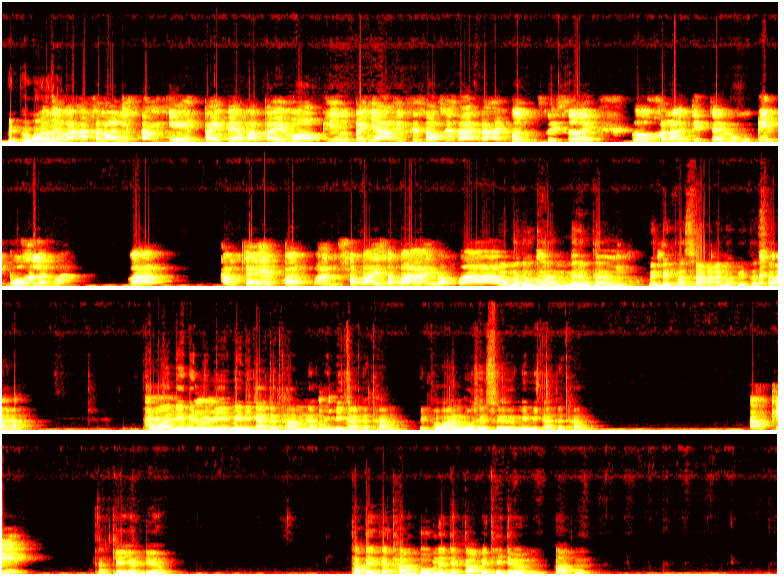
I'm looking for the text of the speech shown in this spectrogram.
เป็นภาวะแต่ว่าถ้าเขาน้อยนี่สังเกตไปแบบว่าไปวอกอินไปย่างเอ็กซ์ซอกซ์ซ่าก็ให้เบิ่งเซยๆเออเขาน้อยติดใจลุงดิกบัวเคลื่อนว่ะ ว่าทำใจให้บางวันสบายสบายๆว่างๆอ๋อไม่ต้องทำไม่ต้องทำมันเป็นภาษาเนาะเป็นภาษา ภาวะเนี้ยไม่มีไม่มีการกระทำนะไม่มีการกระทำเป็นภาวะรู้ซื่อๆไม่มีการกระทำสังเกต สังเกตอย่างเดียว ถ้าไปกระทำปุ๊บเนี่ยจะกลับไปที่เดิมปั๊บเลย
